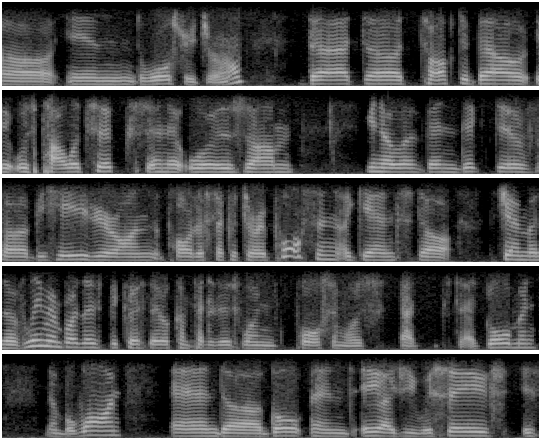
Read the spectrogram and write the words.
uh, in the Wall Street Journal that uh, talked about it was politics and it was, um, you know, a vindictive uh, behavior on the part of Secretary Paulson against uh, chairman of Lehman Brothers because they were competitors when Paulson was at, at Goldman, number one. And uh, Gold and AIG was saved. Is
